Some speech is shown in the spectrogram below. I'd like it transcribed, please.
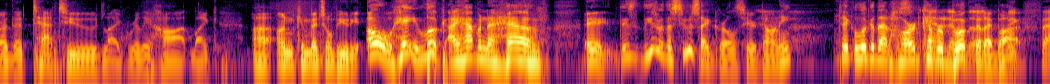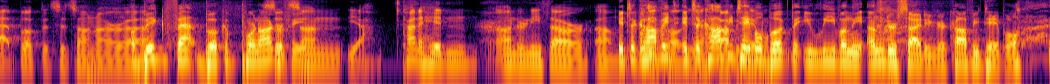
are the tattooed like really hot like uh, unconventional beauty. Oh, hey, look! I happen to have. Hey, this, these are the Suicide Girls here, Donnie. Take a look at that hardcover book the that I bought. Big fat book that sits on our uh, a big fat book of pornography. sits on yeah, kind of hidden underneath our. Um, It's a what do you coffee. call it? It's a Yeah, coffee, table, table. book that you leave on the underside of your coffee table.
